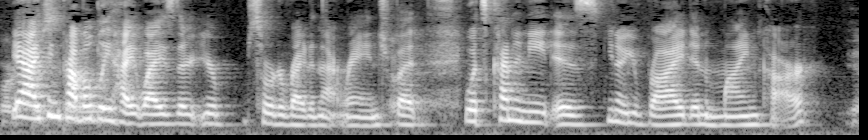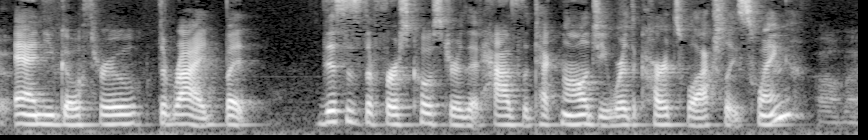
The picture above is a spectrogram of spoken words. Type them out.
Or Yeah, I think probably height wise, you're sort of right in that range. But what's kind of neat is, you know, you ride in a mine car Yeah. and you go through the ride. But this is the first coaster that has the technology where the carts will actually swing. Oh, nice.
